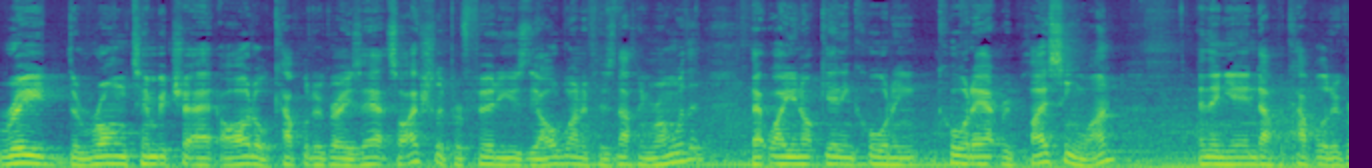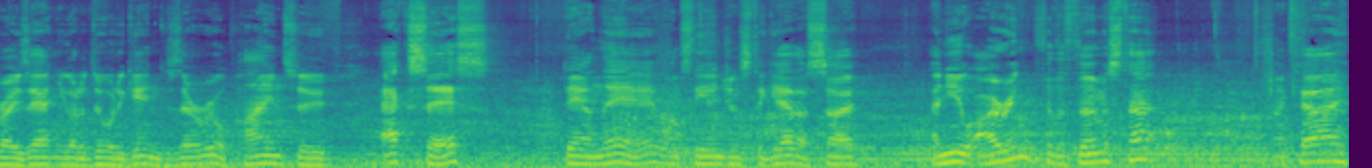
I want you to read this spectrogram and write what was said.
read the wrong temperature at idle, a couple of degrees out. So I actually prefer to use the old one if there's nothing wrong with it. That way you're not getting caught, in, caught out replacing one and then you end up a couple of degrees out and you've got to do it again because they're a real pain to access down there once the engine's together. So a new O-ring for the thermostat. Okay,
